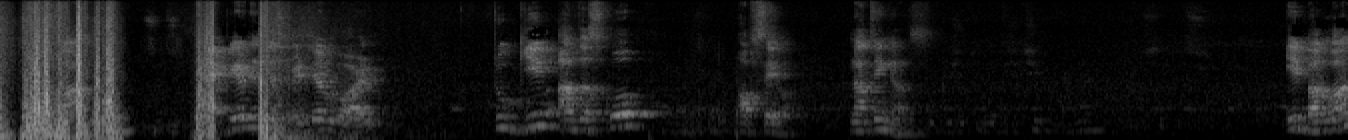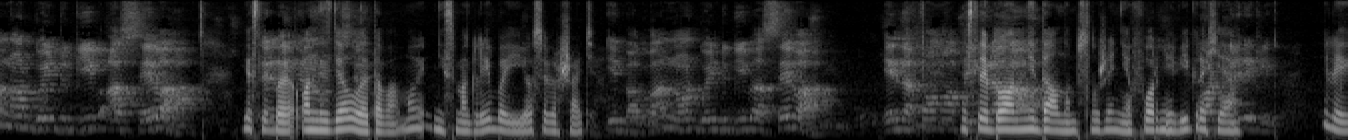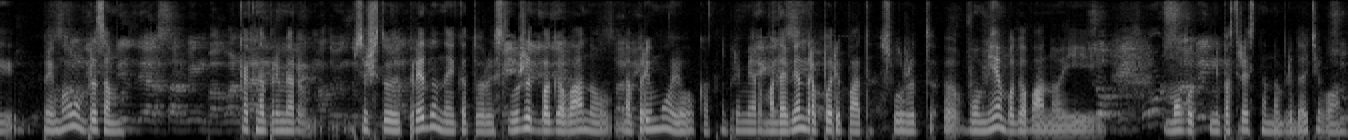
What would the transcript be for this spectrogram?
Если бы он не сделал этого, мы не смогли бы ее совершать. Если бы он не дал нам служение в форме виграхи или прямым образом, как, например, существуют преданные, которые служат Бхагавану напрямую, как, например, Мадавендра Пурипат служит э, в уме Бхагавану и могут непосредственно наблюдать его.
